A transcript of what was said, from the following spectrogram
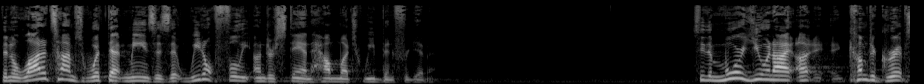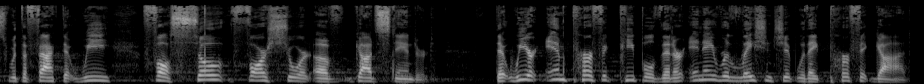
then a lot of times what that means is that we don't fully understand how much we've been forgiven. See, the more you and I uh, come to grips with the fact that we fall so far short of God's standard, that we are imperfect people that are in a relationship with a perfect God.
